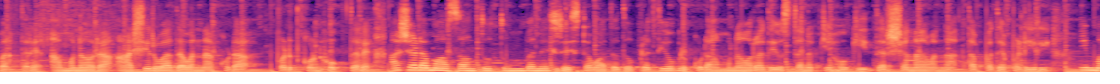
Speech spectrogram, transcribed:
ಬರ್ತಾರೆ. ಅಮ್ಮನವರ ಆಶೀರ್ವಾದವನ್ನು ಕೂಡ ಪಡೆದುಕೊಂಡು ಹೋಗ್ತಾರೆ. ಆಷಾಢ ಮಾಸ ಅಂತೂ ತುಂಬಾ ಶ್ರೇಷ್ಠವಾದದ್ದು. ಪ್ರತಿಯೊಬ್ಬರು ಕೂಡ ಅಮ್ಮನವರ ದೇವಸ್ಥಾನಕ್ಕೆ ಹೋಗಿ ದರ್ಶನವನ್ನು ತಪ್ಪದೆ ಪಡೀರಿ. ನಿಮ್ಮ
